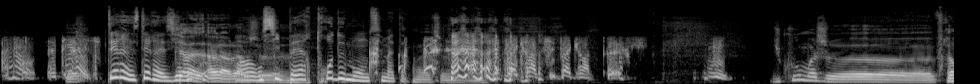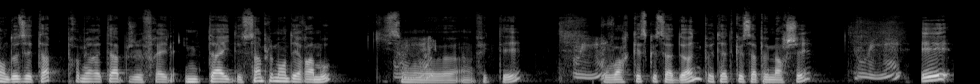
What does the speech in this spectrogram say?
Ah non, euh, Thérèse. Thérèse, Thérèse. Ah, on s'y perd trop de monde ce matin. c'est pas grave, c'est pas grave. Du coup, moi, je ferai en deux étapes. Première étape, je ferai une taille de simplement des rameaux qui sont euh, infectés oui. pour voir qu'est-ce que ça donne. Peut-être que ça peut marcher. Oui. Et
